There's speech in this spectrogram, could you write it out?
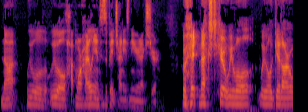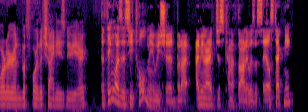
not. We will. We will more highly anticipate Chinese New Year next year. right next year, we will we will get our order in before the Chinese New Year. The thing was, is she told me we should, but I. I mean, I just kind of thought it was a sales technique.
